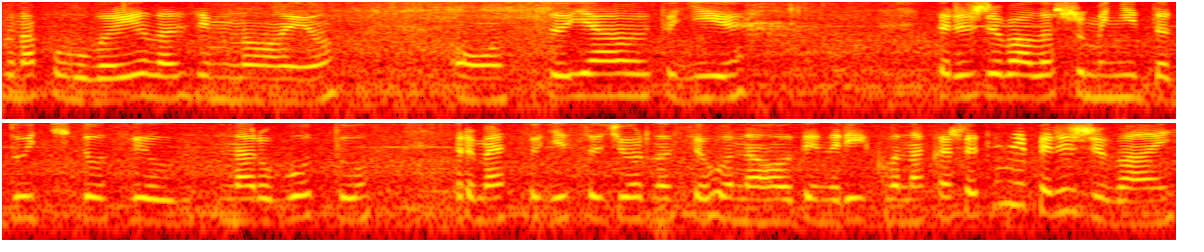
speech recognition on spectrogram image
вона поговорила зі мною. От я тоді переживала, що мені дадуть дозвіл на роботу примесу ді Соджорно всього на один рік. Вона каже: ти не переживай,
